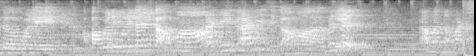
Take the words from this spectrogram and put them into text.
so boleh apa-apa Boleh tanya. Kak Amma. Tanya. Tanya je Kak Amma. Betul Amat tak marah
